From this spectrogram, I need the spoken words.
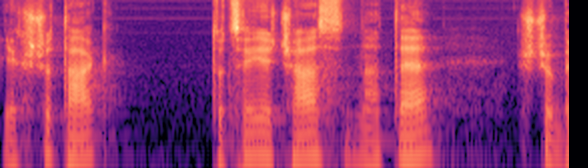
якщо так, то це є час на те, щоб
